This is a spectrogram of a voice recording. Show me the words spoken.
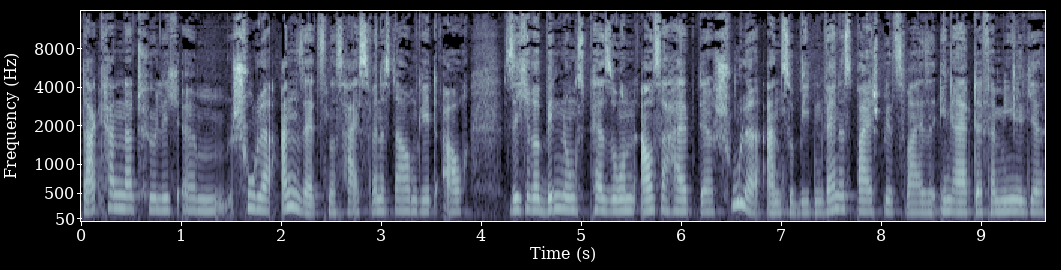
da kann natürlich ähm, Schule ansetzen. Das heißt, wenn es darum geht, auch sichere Bindungspersonen außerhalb der Schule anzubieten, wenn es beispielsweise innerhalb der Familie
